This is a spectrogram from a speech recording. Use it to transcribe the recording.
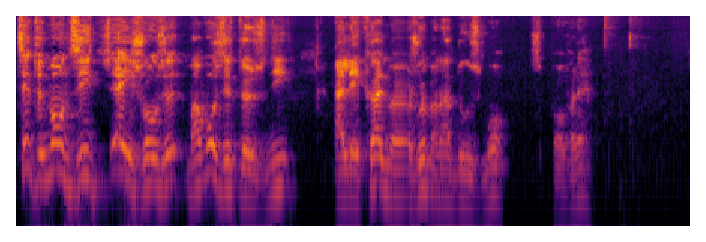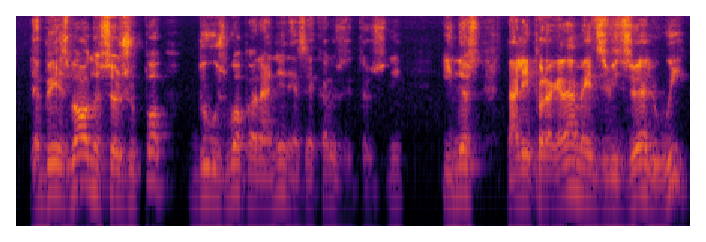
sais, tout le monde dit, hey, je vais aux, États-Unis, à l'école, je vais jouer pendant 12 mois. C'est pas vrai. Le baseball ne se joue pas 12 mois par année dans les écoles aux États-Unis. Dans les programmes individuels, oui,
